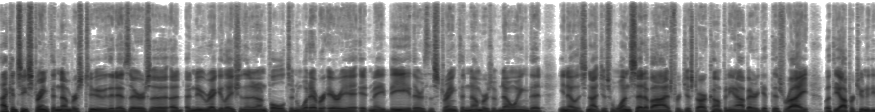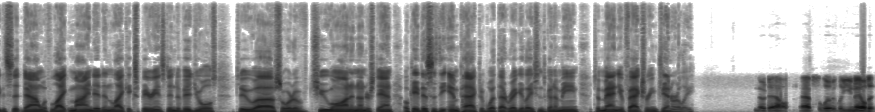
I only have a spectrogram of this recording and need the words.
I can see strength in numbers too. That as there's a, a, a new regulation that unfolds in whatever area it may be, there's the strength in numbers of knowing that you know it's not just one set of eyes for just our company. And I better get this right, but the opportunity to sit down with like-minded and like-experienced individuals to uh, sort of chew on and understand. Okay, this is the impact of what that regulation is going to mean to manufacturing generally. No doubt, absolutely, you nailed it.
